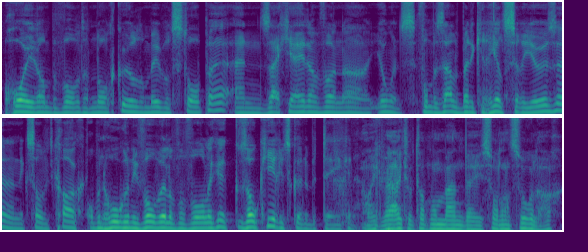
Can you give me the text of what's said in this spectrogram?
Hoor je dan bijvoorbeeld dat Noordkeul ermee wil stoppen en zeg jij dan van, nou jongens, voor mezelf ben ik hier heel serieus in en ik zou het graag op een hoger niveau willen vervolgen, zou ik hier iets kunnen betekenen? Nou, ik werkte op dat moment bij Solent Solar.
